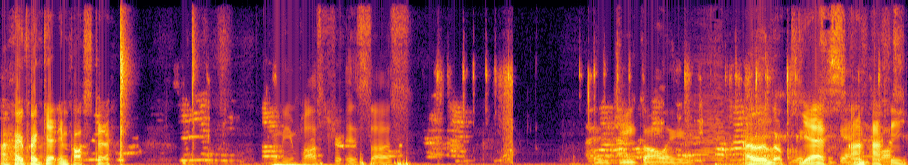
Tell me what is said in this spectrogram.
I hope I get imposter. When the imposter is sus. Oh gee golly. Oh look, Wait yes, I'm happy.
